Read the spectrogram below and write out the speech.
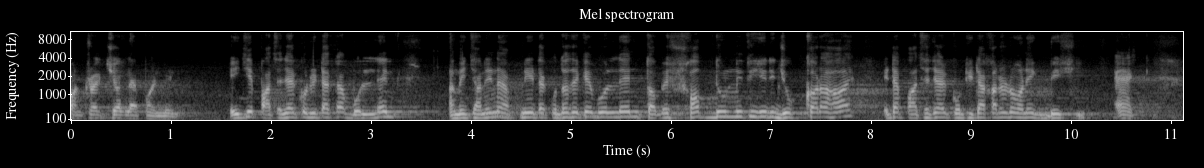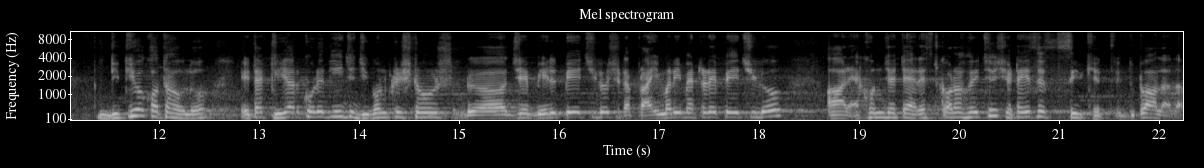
কন্ট্রাকচুয়াল অ্যাপয়েন্টমেন্ট এই যে পাঁচ হাজার কোটি টাকা বললেন আমি জানি না, আপনি এটা কোথা থেকে বললেন, তবে সব দুর্নীতি যদি যোগ করা হয়, এটা পাঁচ হাজার কোটি টাকারও অনেক বেশি। এক। দ্বিতীয় কথা হলো, এটা ক্লিয়ার করে দিই যে জীবন কৃষ্ণ যে বেল পেয়েছিল, সেটা প্রাইমারি ম্যাটারে পেয়েছিল, আর এখন যেটা অ্যারেস্ট করা হয়েছে সেটা এসএসসির ক্ষেত্রে, দুটো আলাদা।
